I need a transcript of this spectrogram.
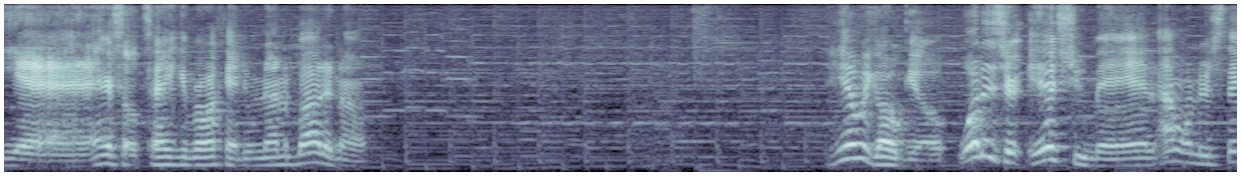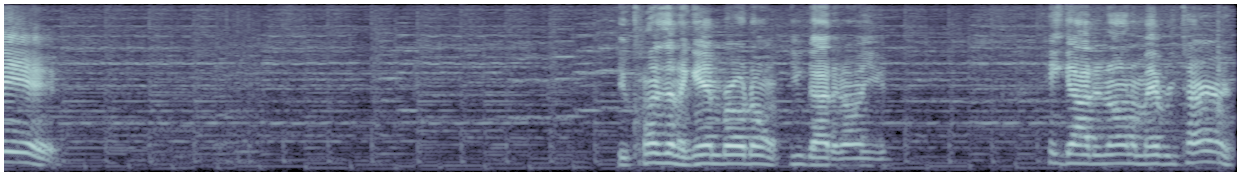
Yeah, they're so tanky, bro. I can't do nothing about it now. Here we go, Gil. What is your issue, man? I don't understand. You cleansing again, bro? Don't you got it on you? He got it on him every turn.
